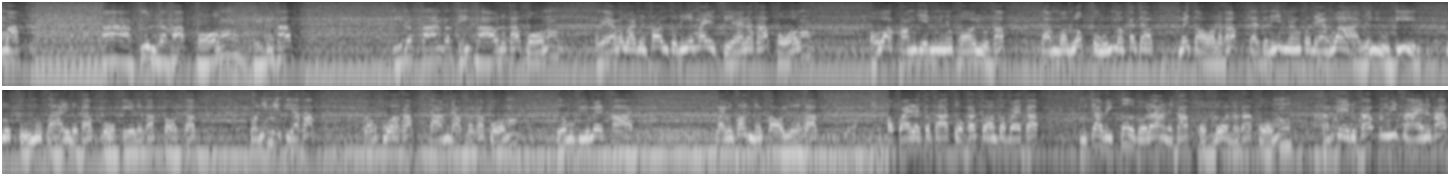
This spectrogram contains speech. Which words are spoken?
หมับอ่าขึ้นนะครับ ผมเห็นไหมครับ สีน้ำตาลกับสีขาวนะครับ ผมแสดงว่าไวเป็นท่อนตัวนี้ไม่เสียนะครับ ผมเพราะว่าความเย็นมันยังพออยู่ครับต่ำกว่าลบศูนย์มันก็จะไม่ต่อนะครับ แต่ตัวนี้มันยังแสดงว่ายังอยู่ที่ลบศูนย์องศาอยู่นะครับ โอเคนะครับ ต่อครับ ตัวนี้ไม่เสียครับ สองตัวครับ ตามดับนะครับ ผมเดี๋ยวมันฟิวไม่ขาดใบเป็นท่อนยังต่ออยู่นะครับ ต่อไปเราจะพาตัวขั้นตอนต่อไปครับคือเจ้าฮีตเตอร์ตัวล่างนะครับกดลวดนะครับ ผมสังเกตดูครับมันมีสายนะครับ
